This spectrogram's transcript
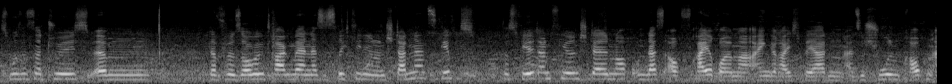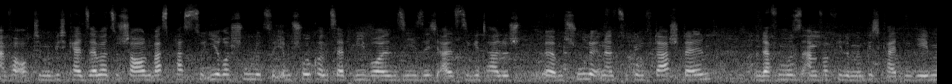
Es muss jetzt natürlich ähm, dafür Sorge getragen werden, dass es Richtlinien und Standards gibt. Das fehlt an vielen Stellen noch und dass auch Freiräume eingereicht werden. Also Schulen brauchen einfach auch die Möglichkeit, selber zu schauen, was passt zu ihrer Schule, zu ihrem Schulkonzept, wie wollen sie sich als digitale ähm, Schule in der Zukunft darstellen. Und dafür muss es einfach viele Möglichkeiten geben.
